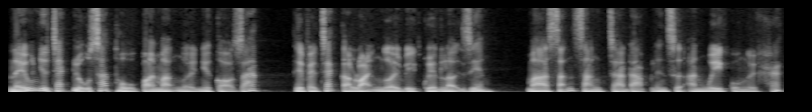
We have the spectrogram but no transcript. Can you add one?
Nếu như trách lũ sát thủ coi mạng người như cỏ rác, Thì phải trách cả loại người vì quyền lợi riêng mà sẵn sàng trả đạp lên sự an nguy của người khác.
